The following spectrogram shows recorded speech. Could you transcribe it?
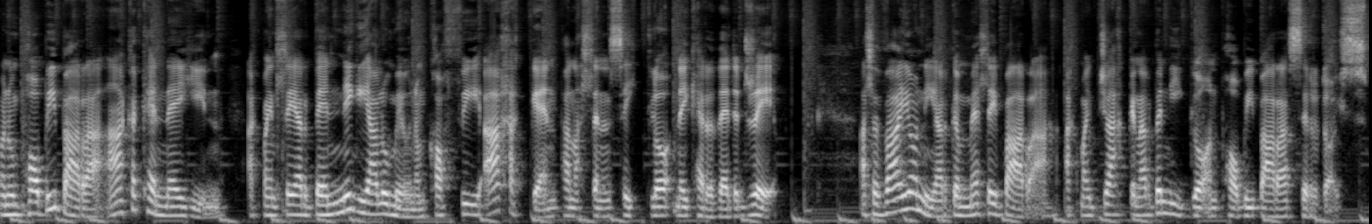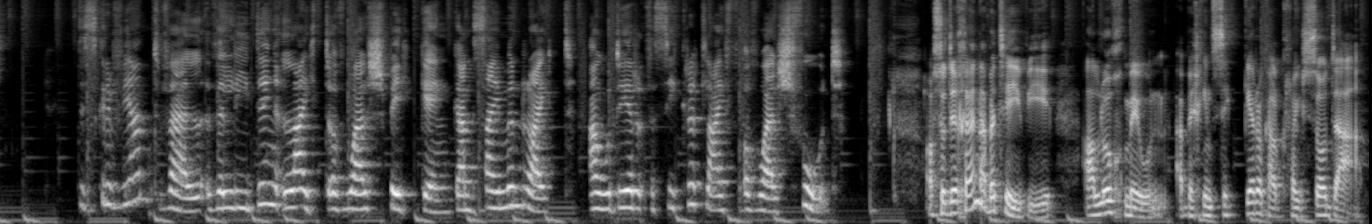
Maen nhw'n pobi bara a cacennau hun ac mae'n lle arbennig i alw mewn am coffi a chacen pan allan yn seiclo neu cerdded y dre. All y ddau o ni argymell ei bara ac mae Jack yn arbenigo yn pobi bara surdoes. Disgrifiant fel The Leading Light of Welsh Baking gan Simon Wright, awdur The Secret Life of Welsh Food. Os ydych yn Aberteifi, alwch mewn a bych chi'n sicr o cael croeso da.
